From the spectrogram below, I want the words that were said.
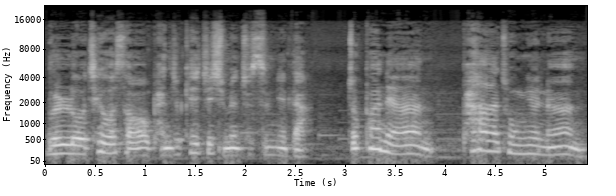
물로 채워서 반죽해 주시면 좋습니다. 쪽파는 파 종류는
